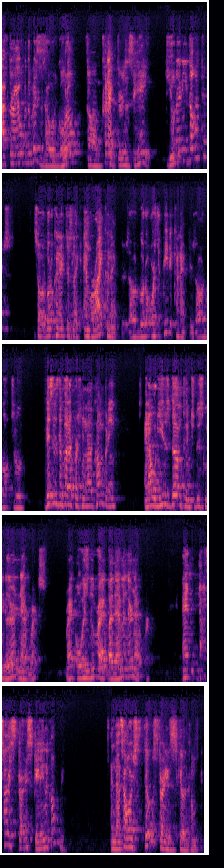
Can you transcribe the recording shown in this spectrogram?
after I opened the business, I would go to um, connectors and say, hey, do you know any doctors? So I would go to connectors like MRI connectors. I would go to orthopedic connectors. I would go to business developers from another company, and I would use them to introduce me to their networks. right? Always do right by them and their network. And that's how I started scaling the company. And that's how we're still starting to scale the company.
